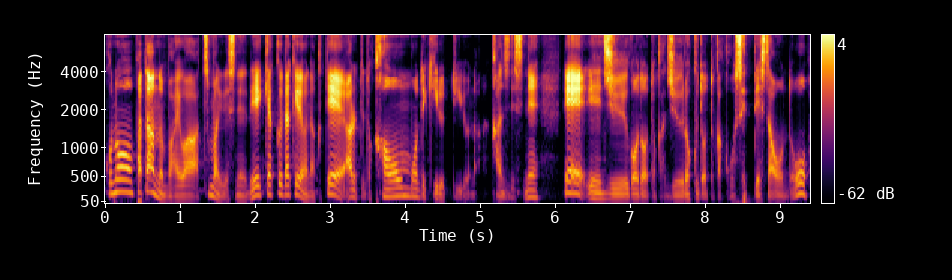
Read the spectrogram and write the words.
このパターンの場合は、つまりですね、冷却だけではなくて、ある程度加温もできるっていうような感じですね。で、15度とか16度とか、こう設定した温度を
